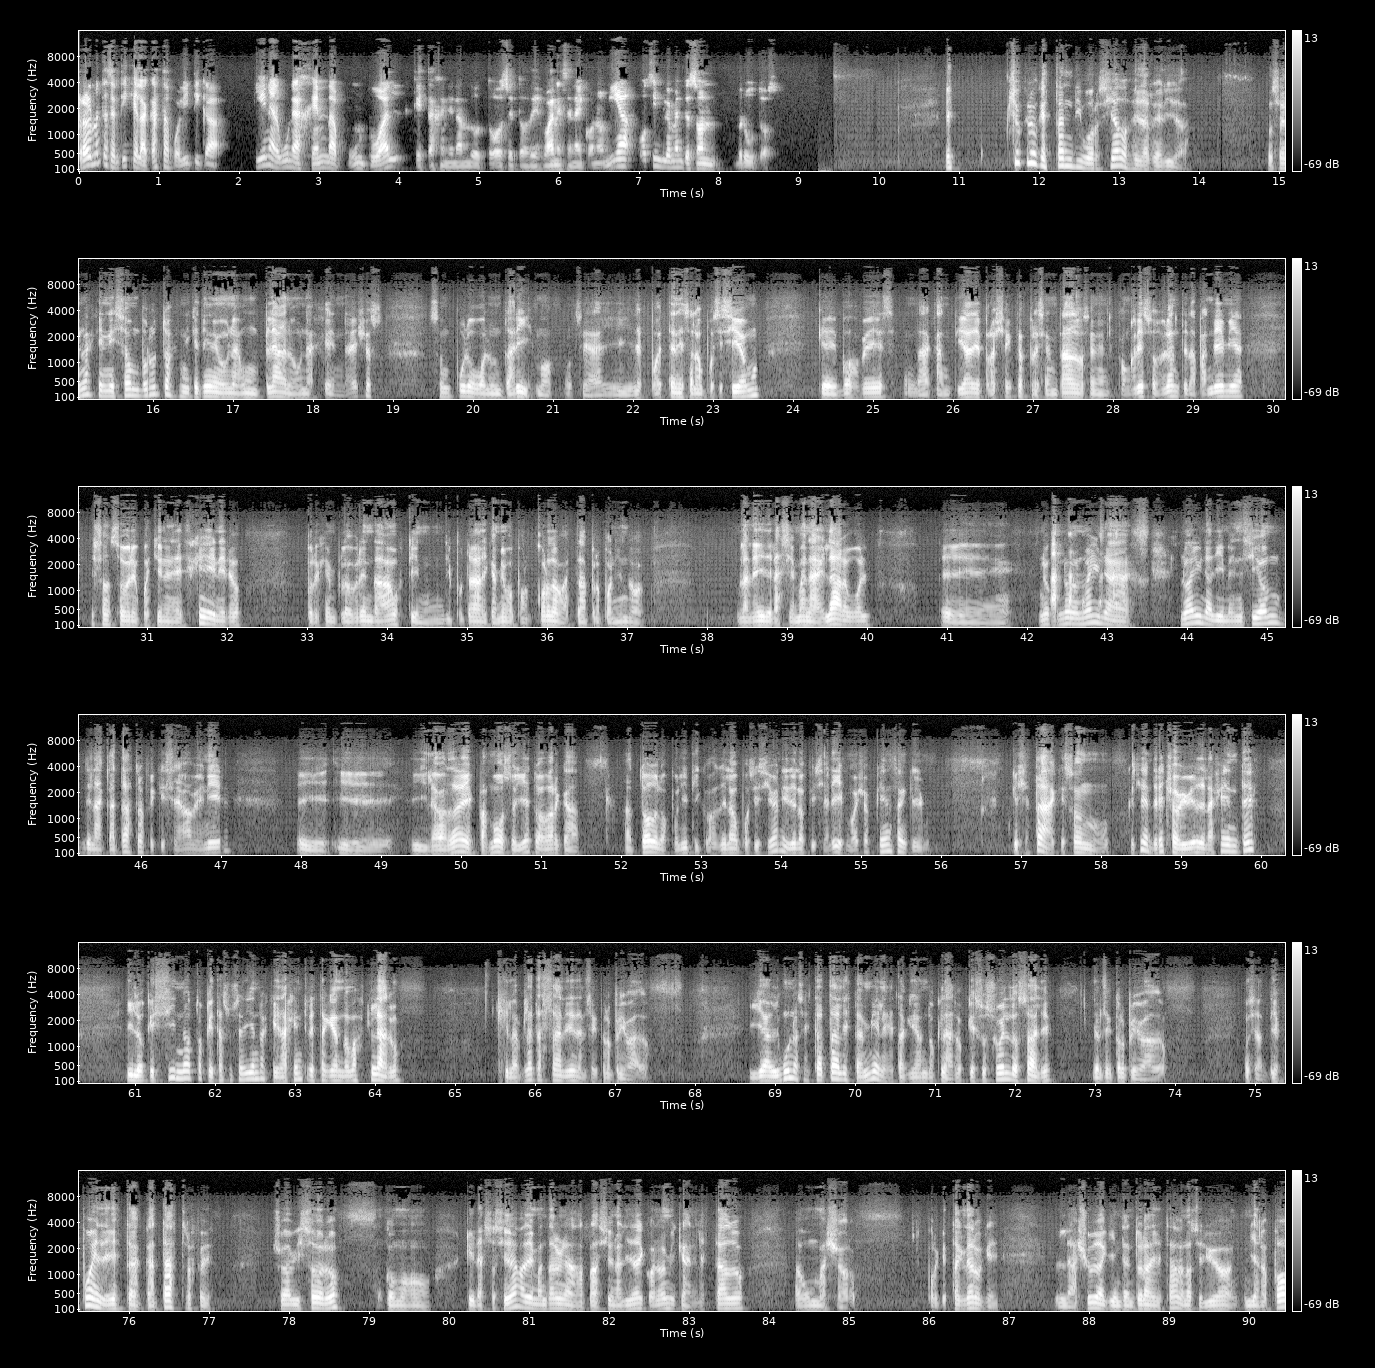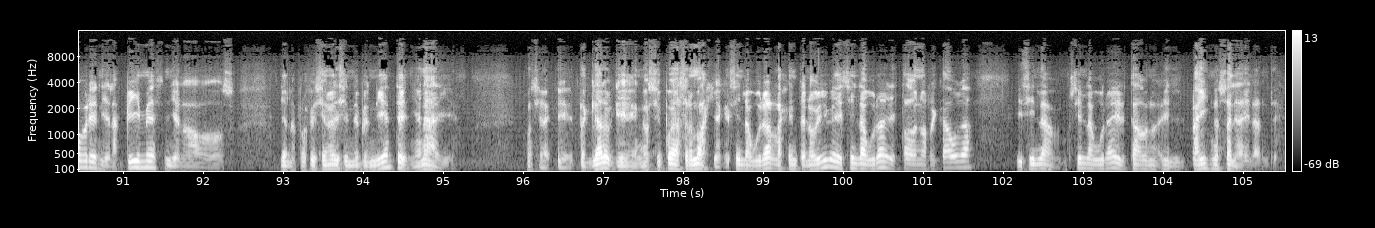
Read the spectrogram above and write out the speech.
¿Realmente sentís que la casta política ¿Tiene alguna agenda puntual que está generando todos estos desvanes en la economía o simplemente son brutos? Yo creo que están divorciados de la realidad. O sea, no es que ni son brutos ni que tienen un plan o una agenda. Ellos son puro voluntarismo. O sea, y después tenés a la oposición que vos ves la cantidad de proyectos presentados en el Congreso durante la pandemia son sobre cuestiones de género. Por ejemplo, Brenda Austin, diputada de Cambiamos por Córdoba, está proponiendo la ley de la semana del árbol. Eh, no, no, hay una, no hay una dimensión de la catástrofe que se va a venir y, la verdad es pasmoso y esto abarca a todos los políticos de la oposición y del oficialismo. Ellos piensan que, que ya está, que son que tienen derecho a vivir de la gente y lo que sí noto que está sucediendo es que la gente le está quedando más claro que la plata sale del sector privado. Y a algunos estatales también les está quedando claro que su sueldo sale del sector privado. O sea, después de esta catástrofe, yo avisoro como que la sociedad va a demandar una racionalidad económica en el Estado aún mayor. Porque está claro que la ayuda que intentó del Estado no sirvió ni a los pobres, ni a las pymes, ni a los, ni a los profesionales independientes, ni a nadie. O sea que está claro que no se puede hacer magia, que sin laburar la gente no vive, y sin laburar el Estado no recauda, y sin, la, sin laburar el, Estado el país no sale adelante.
